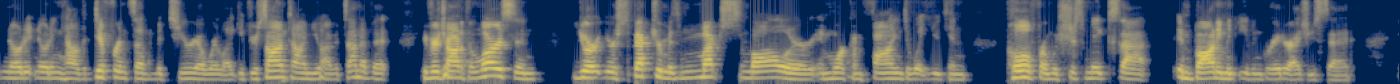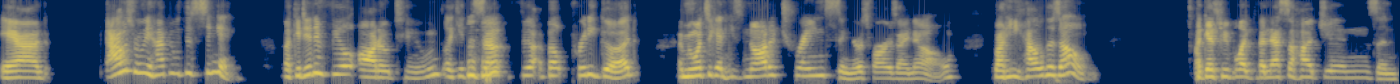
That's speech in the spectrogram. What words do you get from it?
noting noting how the difference of material where like if you're Sondheim, you have a ton of it. If you're Jonathan Larson, your your spectrum is much smaller and more confined to what you can pull from, which just makes that embodiment even greater, as you said. And I was really happy with his singing. Like it didn't feel auto-tuned. Like it mm-hmm. sound, felt pretty good. I mean, once again, he's not a trained singer, as far as I know, but he held his own against people like Vanessa Hudgens and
